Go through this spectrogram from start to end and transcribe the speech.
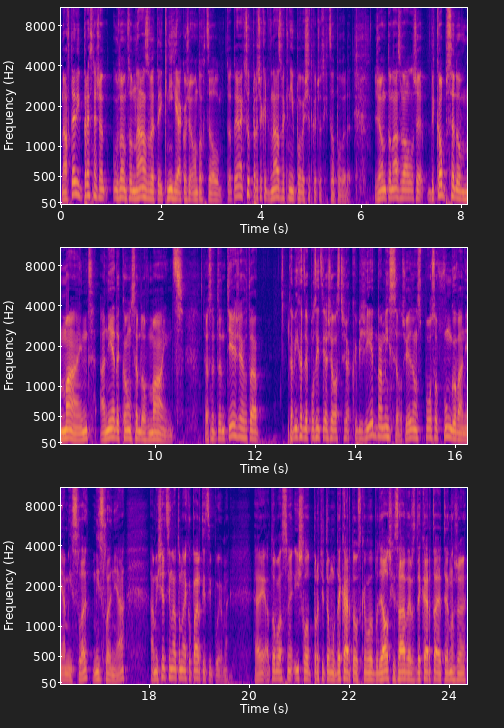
No a vtedy presne, že už len v tom názve tej knihy, akože on to chcel, to, to je inak super, že keď v názve knihy povie všetko, čo si chcel povedať. Že on to nazval, že the concept of mind a nie the concept of minds. Že vlastne ten tiež jeho tá tá východzia pozícia, že vlastne že ako keby, že jedna mysel, že jeden spôsob fungovania mysle, myslenia a my všetci na tom nejako participujeme. Hej, a to vlastne išlo proti tomu Descartovskému, lebo ďalší záver z Descarta je ten, že,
